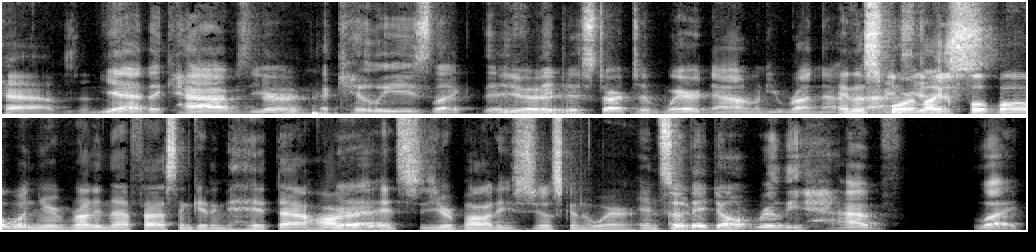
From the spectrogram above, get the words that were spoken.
calves and yeah, the calves, your Yeah. Achilles, like they, Yeah. they just start to wear down when you run that. In a sport like just- football, when you're running that fast and getting hit that hard, Yeah. it's your body's just gonna wear. and so like- they don't really have like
